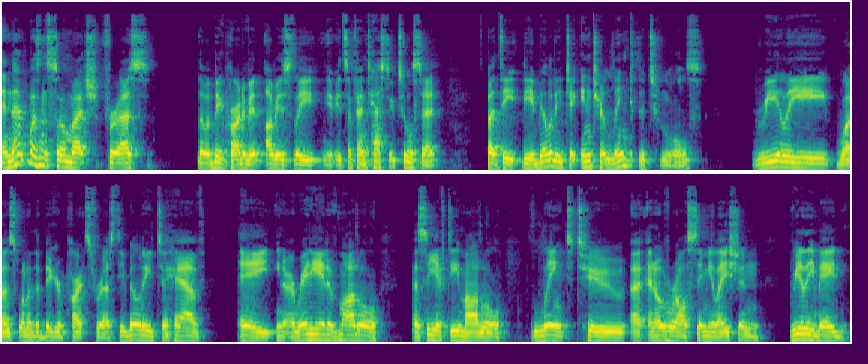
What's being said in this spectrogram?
And that wasn't so much for us, though a big part of it, obviously, it's a fantastic tool set, but the, the ability to interlink the tools really was one of the bigger parts for us. The ability to have a, you know, a radiative model, a CFD model linked to uh, an overall simulation really made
